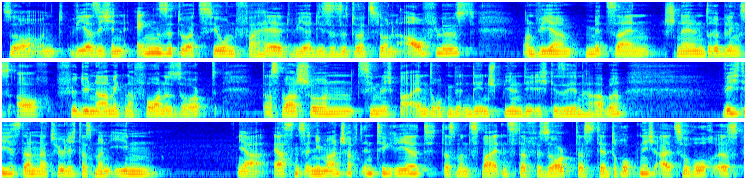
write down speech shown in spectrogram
So, und wie er sich in engen Situationen verhält, wie er diese Situation auflöst und wie er mit seinen schnellen Dribblings auch für Dynamik nach vorne sorgt, das war schon ziemlich beeindruckend in den Spielen, die ich gesehen habe. Wichtig ist dann natürlich, dass man ihn ja, erstens in die Mannschaft integriert, dass man zweitens dafür sorgt, dass der Druck nicht allzu hoch ist,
